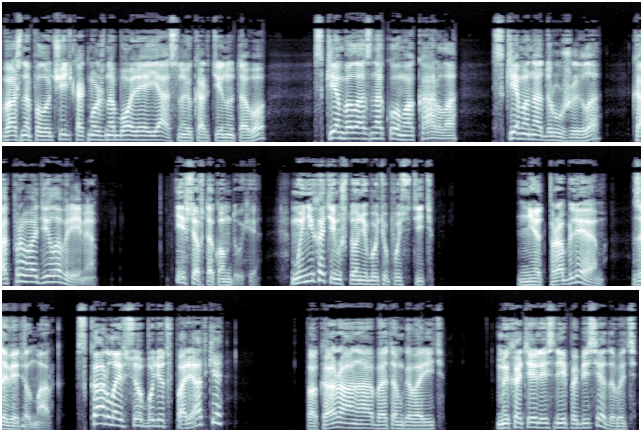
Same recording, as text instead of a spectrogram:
Важно получить как можно более ясную картину того, с кем была знакома Карла, с кем она дружила, как проводила время. И все в таком духе. Мы не хотим что-нибудь упустить. «Нет проблем», — заверил Марк. «С Карлой все будет в порядке, Пока рано об этом говорить. Мы хотели с ней побеседовать,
